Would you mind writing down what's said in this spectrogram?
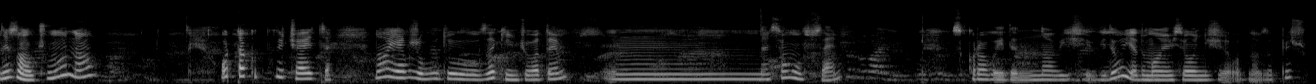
Не знаю чому, але от так от виходить. Ну, а я вже буду закінчувати. На цьому все. Скоро вийде новіше відео. Я думаю, сьогодні ще одне запишу.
